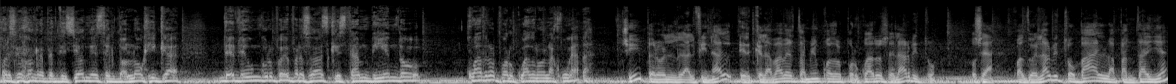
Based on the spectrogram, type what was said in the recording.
Por eso es con repeticiones tecnológica de, de un grupo de personas que están viendo cuadro por cuadro la jugada. Sí, pero el- al final el que la va a ver también cuadro por cuadro es el árbitro. O sea, cuando el árbitro va a la pantalla,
